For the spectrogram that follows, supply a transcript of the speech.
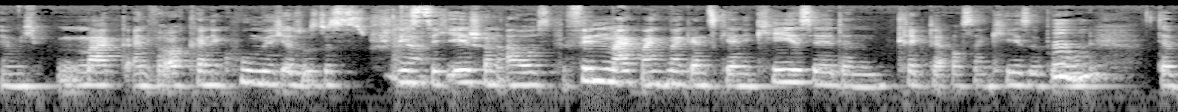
Ähm, Ich mag einfach auch keine Kuhmilch, also das schließt Ja. sich eh schon aus. Finn mag manchmal ganz gerne Käse, dann kriegt er auch sein Käsebrot. Mhm. Da,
